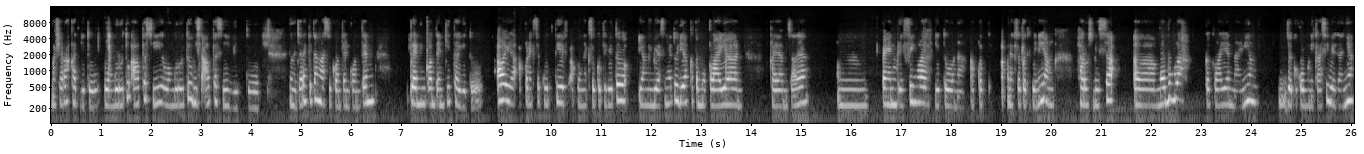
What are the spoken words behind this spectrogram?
masyarakat gitu. Ruang guru tuh apa sih? Ruang guru tuh bisa apa sih gitu. Dengan cara kita ngasih konten-konten planning konten kita gitu. Oh ya akun eksekutif. Akun eksekutif itu yang biasanya tuh dia ketemu klien. Kayak misalnya um, pengen briefing lah gitu. Nah akun akun eksekutif ini yang harus bisa uh, ngomong lah ke klien. Nah ini yang jago komunikasi biasanya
